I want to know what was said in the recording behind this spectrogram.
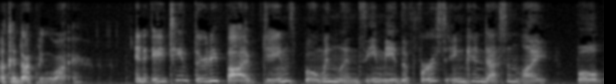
a conducting wire. In 1835, James Bowman Lindsay made the first incandescent light bulb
